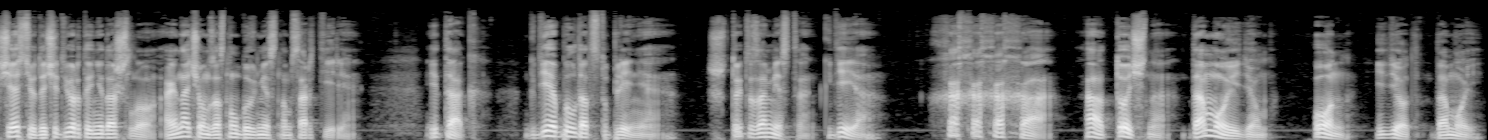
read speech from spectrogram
К счастью, до четвертой не дошло, а иначе он заснул бы в местном сортире. Итак, где я был до отступления? Что это за место? Где я? Ха-ха-ха-ха. А, точно. Домой идем. Он идет домой.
